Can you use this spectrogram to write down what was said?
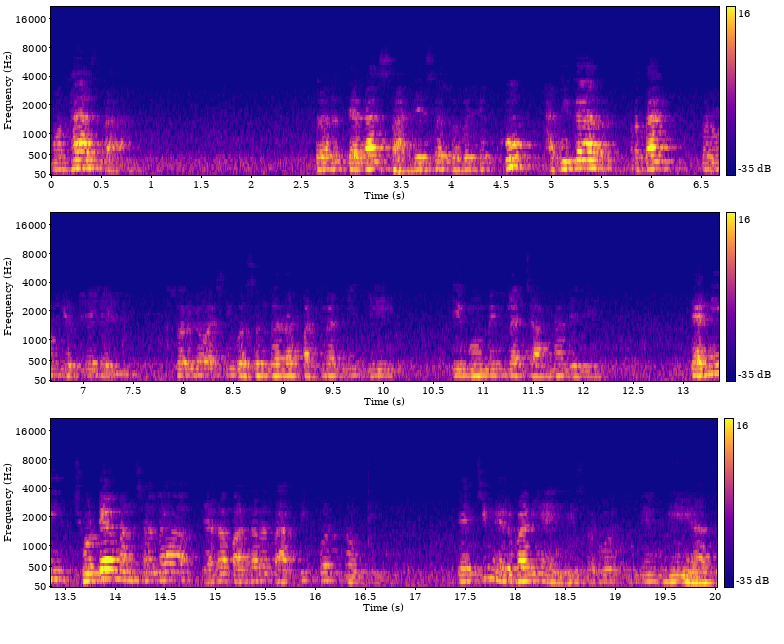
मोठा असला तर त्याला साजेसा सोबत खूप अधिकार प्रदान करून घेतलेले. स्वर्गवासी वसंतदादा पाटलांनी जी ती मुवमेंटला चालना दिली त्यांनी छोट्या माणसाला ज्याला बाजारात आर्थिक पत नव्हती. त्याची मेहरबानी आहे ही सर्व. तुम्ही मी आज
